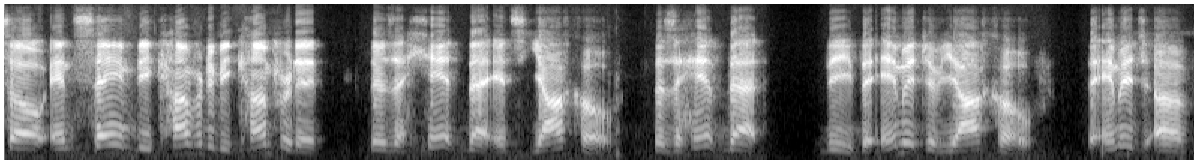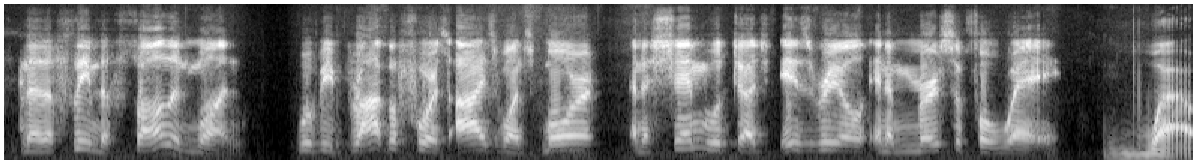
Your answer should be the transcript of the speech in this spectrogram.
So in saying be comforted, be comforted, there's a hint that it's Yaakov. There's a hint that the, the image of Yaakov, the image of the Nephilim, the fallen one, will be brought before his eyes once more, and Hashem will judge Israel in a merciful way. Wow.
